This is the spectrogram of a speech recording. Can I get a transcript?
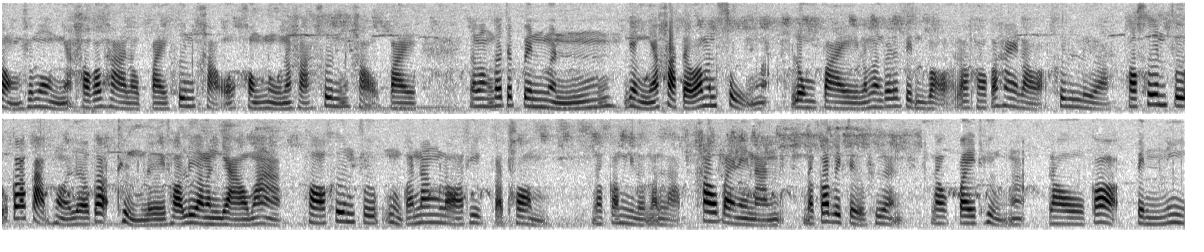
สองชั่วโมงเนี้ยเขาก็พาเราไปขึ้นเขาของหนูนะคะ ขึ้นเขาไป แล้วมันก็จะเป็นเหมือนอย่างเงี้ยค่ะ แต่ว่ามันสูงอะลงไปแล้วมันก็จะเป็นบ่อแล้วเขาก็ให้เราอะขึ้นเรือ พอขึ้นปุ๊บก็กลับหัวเรือก็ถึงเลย เพราะเรือมันยาวมาก พอขึ้นปุ๊บหนูก็นั่งรอที่กระท่อม แล้วก็มีรถมารับเข้าไปในนั้น แล้วก็ไปเจอเพื่อน เราไปถึงอะเราก็เป็นหนี้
